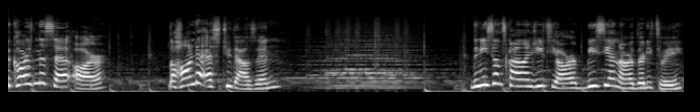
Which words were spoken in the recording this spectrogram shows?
The cars in the set are the Honda S2000, the Nissan Skyline GTR BCNR 33,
